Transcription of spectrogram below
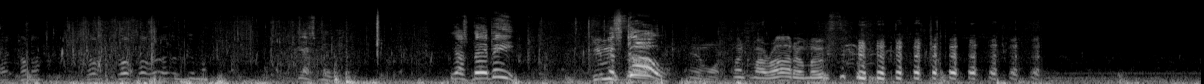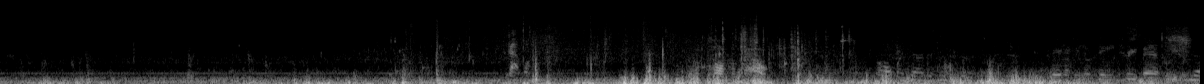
All right, come. No, no, no, no, no, give Yes, baby. Yes, baby. Give me Let's some. go. I want to punch my rod almost. Got one. Talk about. Oh my God, this one's Better not be no dang tree bass either. Nope.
